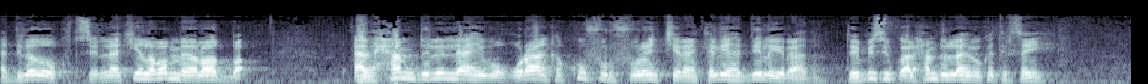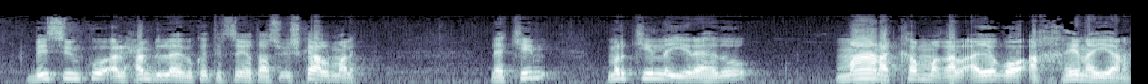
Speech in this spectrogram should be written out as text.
adiladooda ku tusin laakiin laba meeloodba alxamdu lilaahi buu qur'aanka ku furfuran jiraan keliya haddii la yidhaahdo dee bisinku alxamdulilahi buu ka tirsan yahay. Bisinku alxamdulilahi buu ka tirsan yahy taasu ishkaal ma leh. Laakiin markii la yidhaahdo maana ka maqal ayagoo akhrinayana.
